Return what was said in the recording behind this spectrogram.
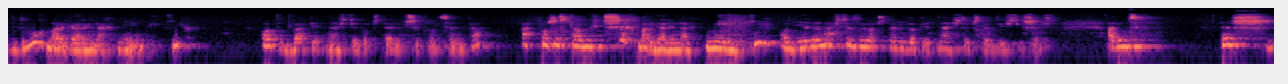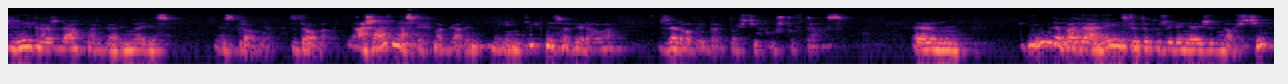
W dwóch margarynach miękkich od 2,15 do 4,3%, a w pozostałych trzech margarynach miękkich od 11,04 do 15,46. A więc też nie każda margaryna jest zdrowia, zdrowa. A żadna z tych margaryn miękkich nie zawierała zerowej wartości tłuszczów trans. Inne badanie Instytutu Żywienia i Żywności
